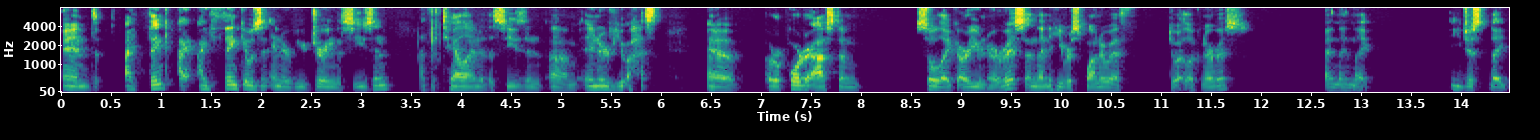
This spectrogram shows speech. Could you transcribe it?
And I think I, I think it was an interview during the season at the tail end of the season. Um, an interview asked uh, a reporter asked him, "So like, are you nervous?" And then he responded with, "Do I look nervous?" And then like, he just like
